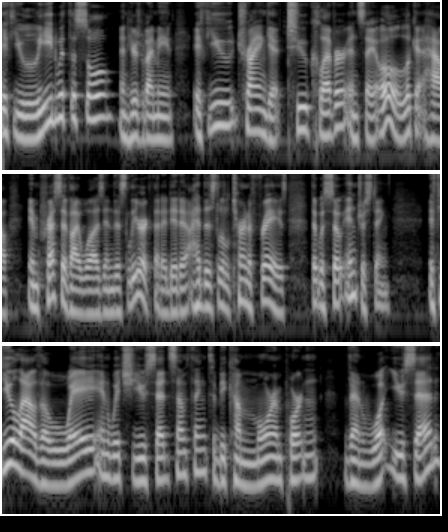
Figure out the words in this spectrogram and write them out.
if you lead with the soul, and here's what I mean if you try and get too clever and say, oh, look at how impressive I was in this lyric that I did, I had this little turn of phrase that was so interesting. If you allow the way in which you said something to become more important than what you said,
